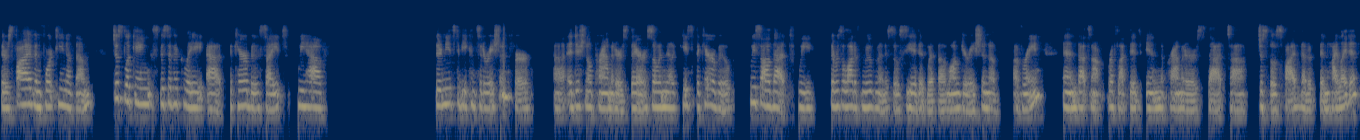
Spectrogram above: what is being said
there's five and 14 of them. Just looking specifically at the Cariboo site, we have, there needs to be consideration for uh, additional parameters there. So in the case of the Cariboo, we saw that we there was a lot of movement associated with a long duration of, of rain, and that's not reflected in the parameters that uh, just those five that have been highlighted.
